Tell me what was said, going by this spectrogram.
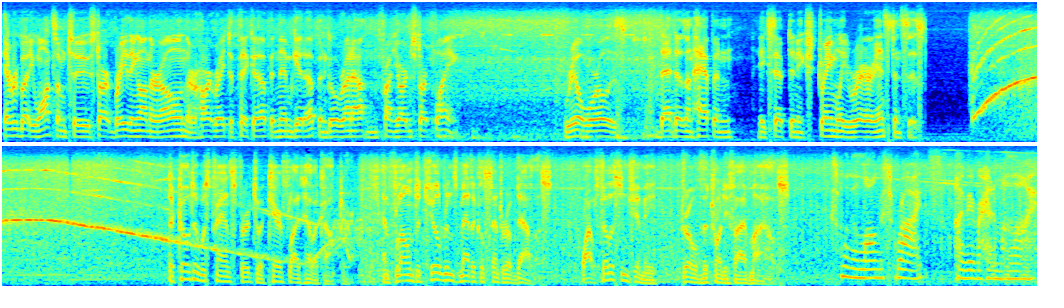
Everybody wants them to start breathing on their own, their heart rate to pick up, and them get up and go run out in the front yard and start playing. Real world is that doesn't happen except in extremely rare instances. Dakota was transferred to a care flight helicopter and flown to Children's Medical Center of Dallas, while Phyllis and Jimmy drove the 25 miles. It's one of the longest rides I've ever had in my life.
